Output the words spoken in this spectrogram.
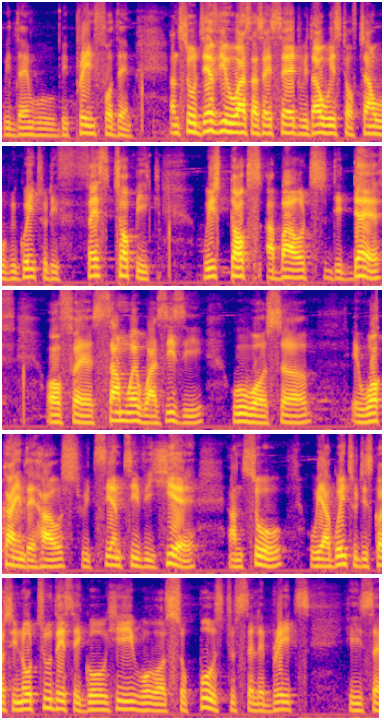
with them, we'll be praying for them. And so, dear viewers, as I said, without waste of time, we'll be going to the first topic, which talks about the death of uh, Samuel Wazizi, who was uh, a worker in the house with CMTV here. And so we are going to discuss, you know, two days ago, he was supposed to celebrate his uh,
